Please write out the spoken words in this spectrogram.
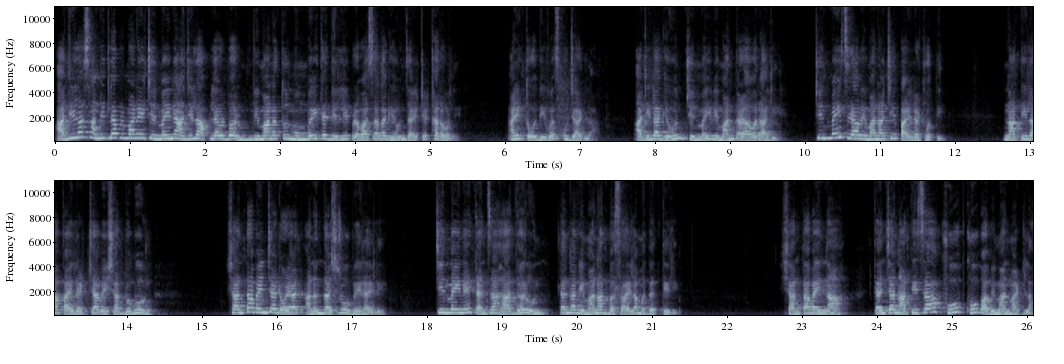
आजीला सांगितल्याप्रमाणे चिन्मयीने आजीला आपल्याबरोबर विमानातून मुंबई ते दिल्ली प्रवासाला घेऊन जायचे ठरवले. आणि तो दिवस उजाडला. आजीला घेऊन चिन्मयी विमानतळावर आली. चिन्मयीच या विमानाची पायलट होती. नातीला पायलटच्या वेशात बघून शांताबाईंच्या डोळ्यात आनंदाश्रू उभे राहिले. चिन्मयीने त्यांचा हात धरून त्यांना विमानात बसायला मदत केली. शांताबाईंना त्यांच्या नातीचा खूप खूप अभिमान वाटला.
